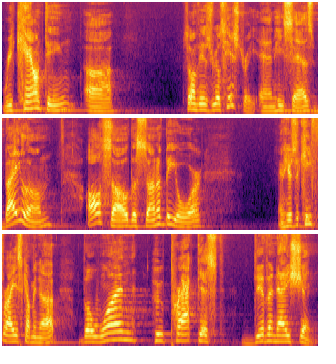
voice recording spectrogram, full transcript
recounting uh, some of Israel's history. And he says, Balaam, also the son of Beor, and here's a key phrase coming up the one who practiced divination.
